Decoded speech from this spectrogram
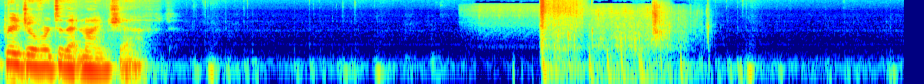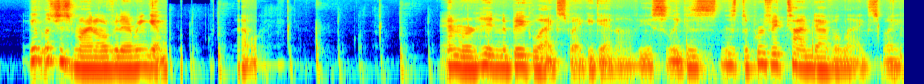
bridge over to that mine shaft. Let's just mine over there. We can get that way. And we're hitting a big lag spike again, obviously, because this is the perfect time to have a lag spike.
